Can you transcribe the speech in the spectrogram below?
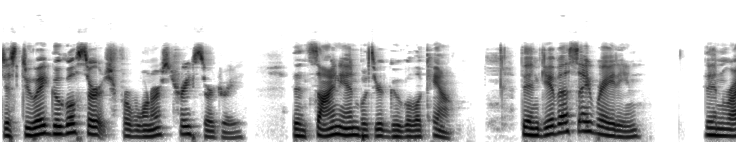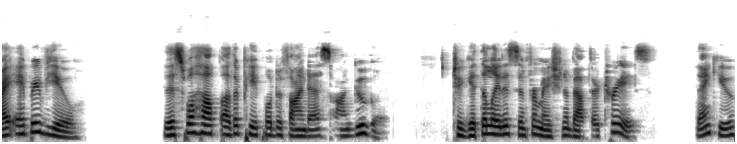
Just do a Google search for Warner's Tree Surgery, then sign in with your Google account. Then give us a rating, then write a review. This will help other people to find us on Google to get the latest information about their trees. Thank you.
